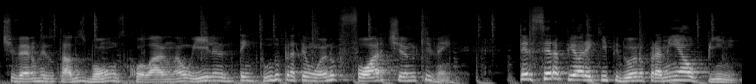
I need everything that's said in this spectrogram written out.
tiveram resultados bons, colaram na Williams e tem tudo para ter um ano forte ano que vem. Terceira pior equipe do ano para mim é a Alpine.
